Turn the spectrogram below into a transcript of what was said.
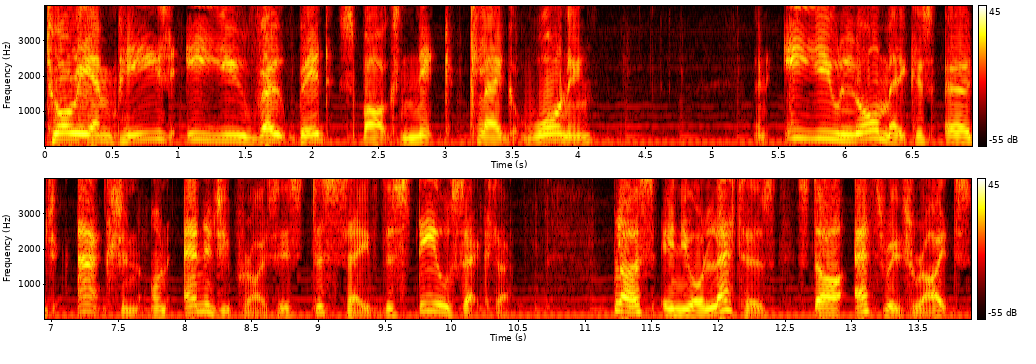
Tory MP's EU vote bid sparks Nick Clegg warning. And EU lawmakers urge action on energy prices to save the steel sector. Plus, in your letters, Star Etheridge writes,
